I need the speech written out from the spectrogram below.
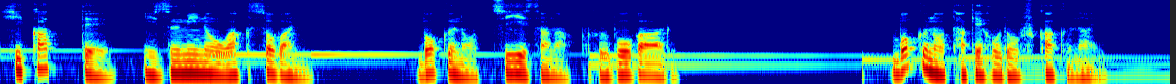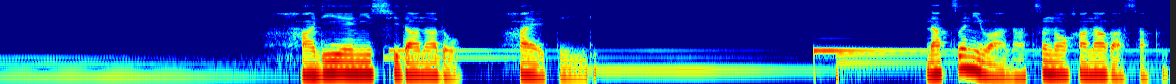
光って泉の湧くそばに僕の小さな久保がある。僕の竹ほど深くない。ハリエにシダなど生えている。夏には夏の花が咲く。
